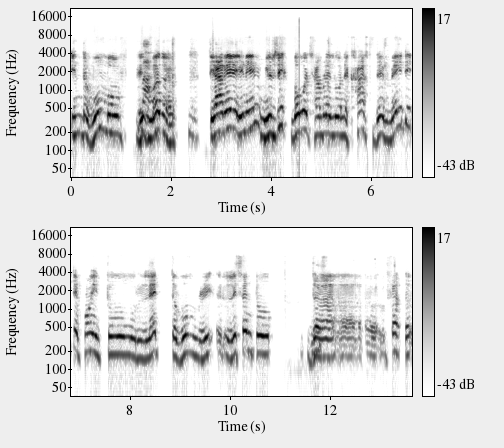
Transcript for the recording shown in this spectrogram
ઇન ધ વૂમ ઓફ હિઝ Wow. મધર ત્યારે એને મ્યુઝિક બહુ જ સાંભળેલું અને ખાસ દે મેડ ઇટ એ પોઈન્ટ ટુ લેટ ધ womb re- listen to the uh, uh, fir- uh,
